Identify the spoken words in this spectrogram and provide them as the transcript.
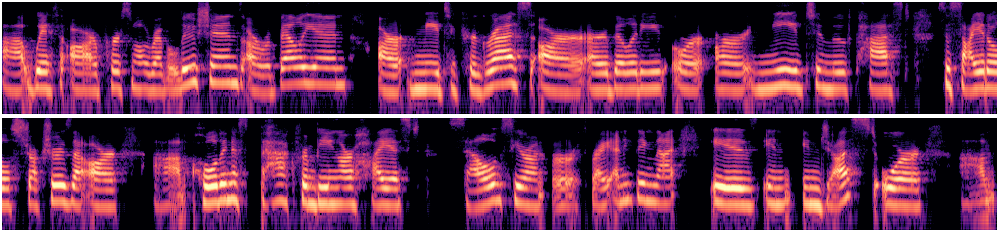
uh, with our personal revolutions, our rebellion, our need to progress, our, our ability or our need to move past societal structures that are um, holding us back from being our highest selves here on earth, right? Anything that is in unjust or um,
